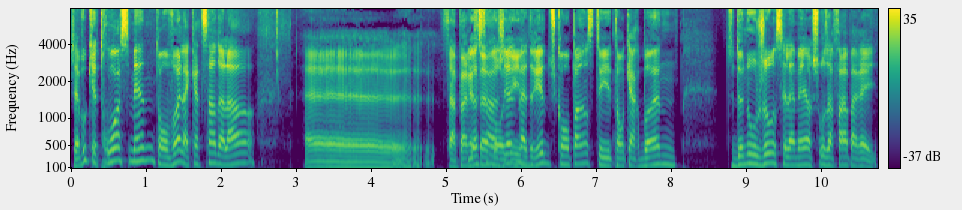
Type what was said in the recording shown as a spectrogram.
j'avoue que trois semaines, ton vol à 400 dollars. Euh, ça paraît Los un Angeles. Madrid, tu compenses tes- ton carbone. Tu de nos jours, c'est la meilleure chose à faire pareil.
